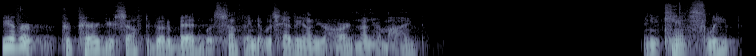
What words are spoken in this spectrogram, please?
Have you ever prepared yourself to go to bed with something that was heavy on your heart and on your mind? And you can't sleep?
